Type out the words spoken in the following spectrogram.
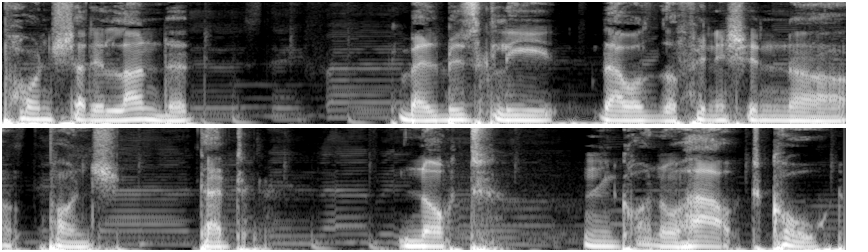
punch that he landed, but basically that was the finishing uh, punch that knocked Ngannou out cold.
